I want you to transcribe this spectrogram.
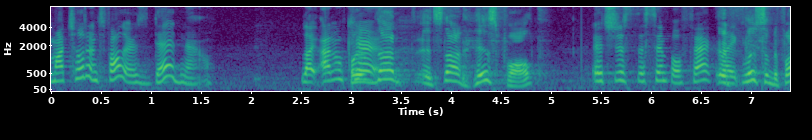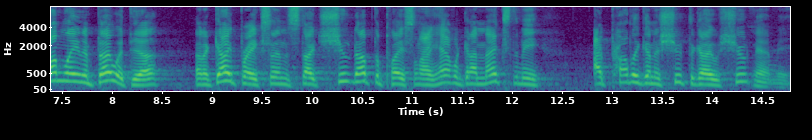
my children's father is dead now. Like I don't But care. it's not, it's not his fault. it's just the simple fact. If, like listen, if I'm laying in bed with you and a guy breaks in and starts shooting up the place and I have a gun next to me, I'm probably going to shoot the guy who's shooting at me.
